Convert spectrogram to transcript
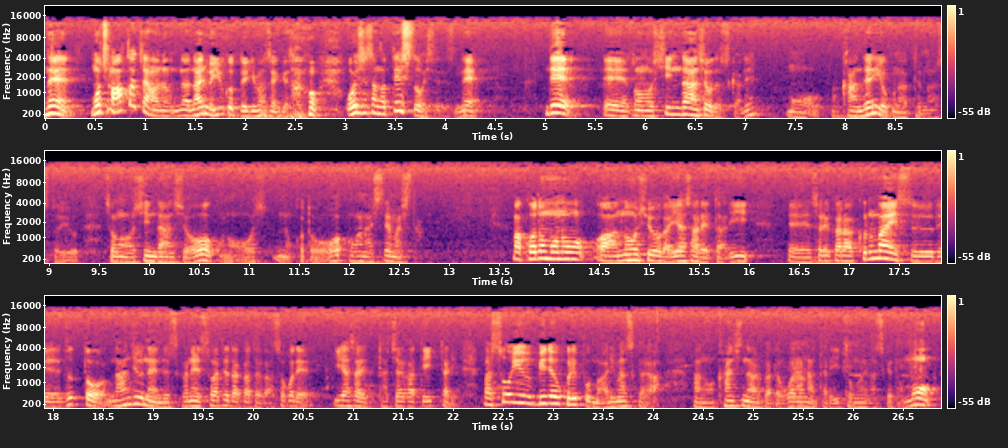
ね。もちろん赤ちゃんは何も言うことできませんけどお医者さんがテストをしてですね。で、えー、その診断書ですかね。もう完全に良くなってますというその診断書をこののことをお話してました、まあ、子供の脳腫瘍が癒されたり、えー、それから車椅子でずっと何十年ですかね座ってた方がそこで癒されて立ち上がっていったり、まあ、そういうビデオクリップもありますからあの関心のある方ご覧になったらいいと思いますけども。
